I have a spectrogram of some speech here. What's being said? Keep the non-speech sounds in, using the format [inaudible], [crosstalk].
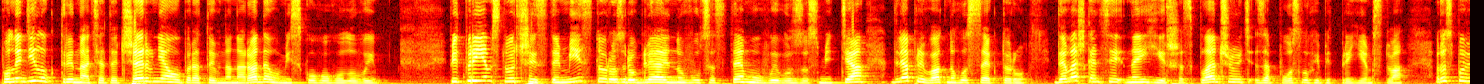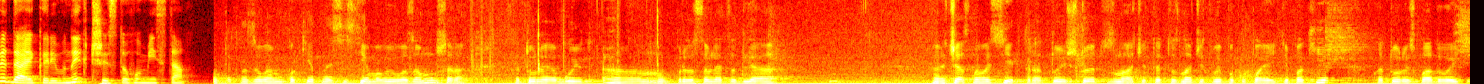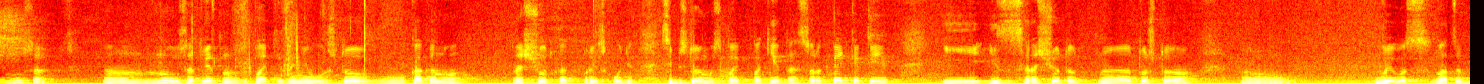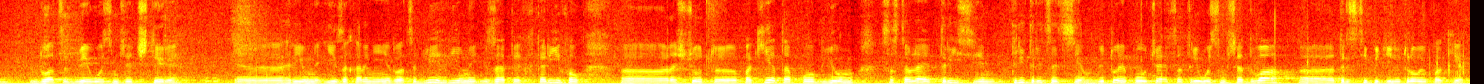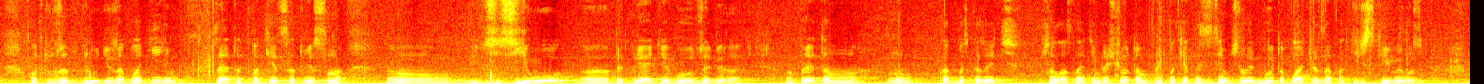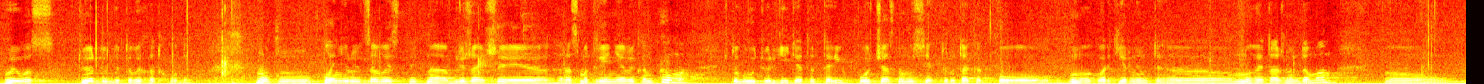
Понеділок, 13 червня, оперативна нарада у міського голови. Підприємство Чисте місто розробляє нову систему вивозу сміття для приватного сектору, де мешканці найгірше сплачують за послуги підприємства, розповідає керівник чистого міста. Вот Так называемая пакетная система вывоза мусора, которая будет э, ну, предоставляться для э, частного сектора. То есть что это значит? Это значит вы покупаете пакет, в Который складываете мусор, э, ну и соответственно заплатите за него. Что, э, как оно расчет как происходит. Себестоимость па- пакета 45 копеек и из расчета э, то, что вывоз 20, 22,84 э, гривны и захоронение 22 гривны. Из этих тарифов расчет пакета по объему составляет 3,7 3,37. В итоге получается 3,82 э, 35-литровый пакет. Вот люди заплатили за этот пакет, соответственно, с его предприятия будут забирать. При этом, ну, как бы сказать, согласно этим расчетам, при пакетной системе человек будет оплачивать за фактический вывоз, вывоз твердых бытовых отходов. Ну, вот, э, планируется выставить на ближайшее рассмотрение выконкома, чтобы утвердить этот тариф по частному сектору, так как по многоквартирным, э, многоэтажным домам э,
